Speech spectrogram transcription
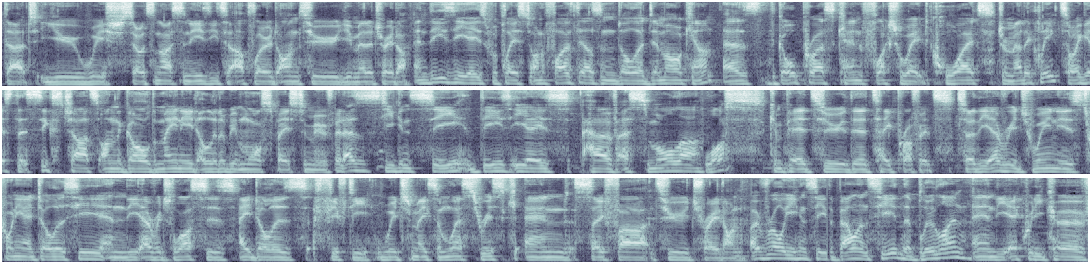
that you wish. So it's nice and easy to upload onto your MetaTrader. And these EAs were placed on a 5,000 $1,000 demo account as the gold price can fluctuate quite dramatically. So I guess that six charts on the gold may need a little bit more space to move. But as you can see, these EAs have a smaller loss compared to the take profits. So the average win is $28 here and the average loss is $8.50, which makes them less risk and safer to trade on. Overall, you can see the balance here, the blue line and the equity curve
